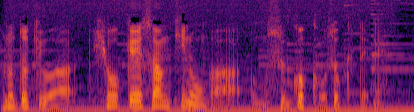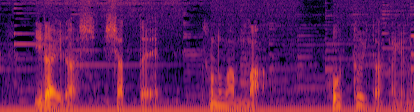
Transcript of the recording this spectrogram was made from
その時は表計算機能がすごく遅くてねイライラしちゃってそのまんま放っておいたんだけども。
